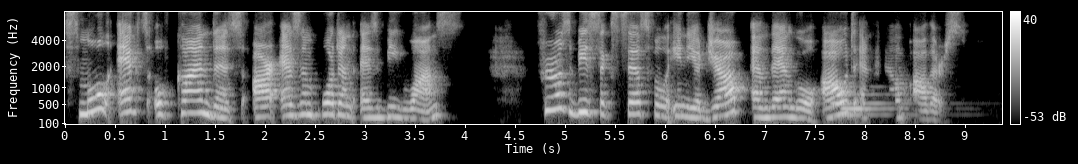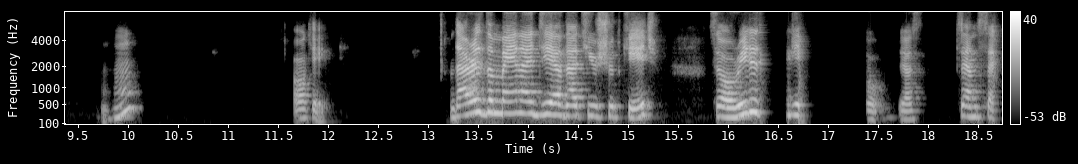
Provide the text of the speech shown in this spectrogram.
Small acts of kindness are as important as big ones. First, be successful in your job and then go out and help others. Mm -hmm. Okay. That is the main idea that you should catch. So read it again, just 10 seconds.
